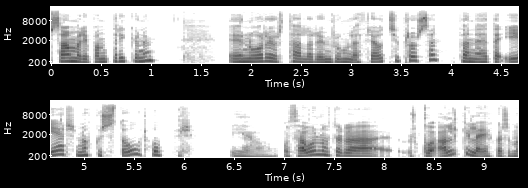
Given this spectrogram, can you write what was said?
Samar í bandaríkjunum, eh, Noregur talar um rúmlega 30% þannig að þetta er nokkuð stór hópur Já, og þá er náttúrulega sko algjörlega eitthvað sem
